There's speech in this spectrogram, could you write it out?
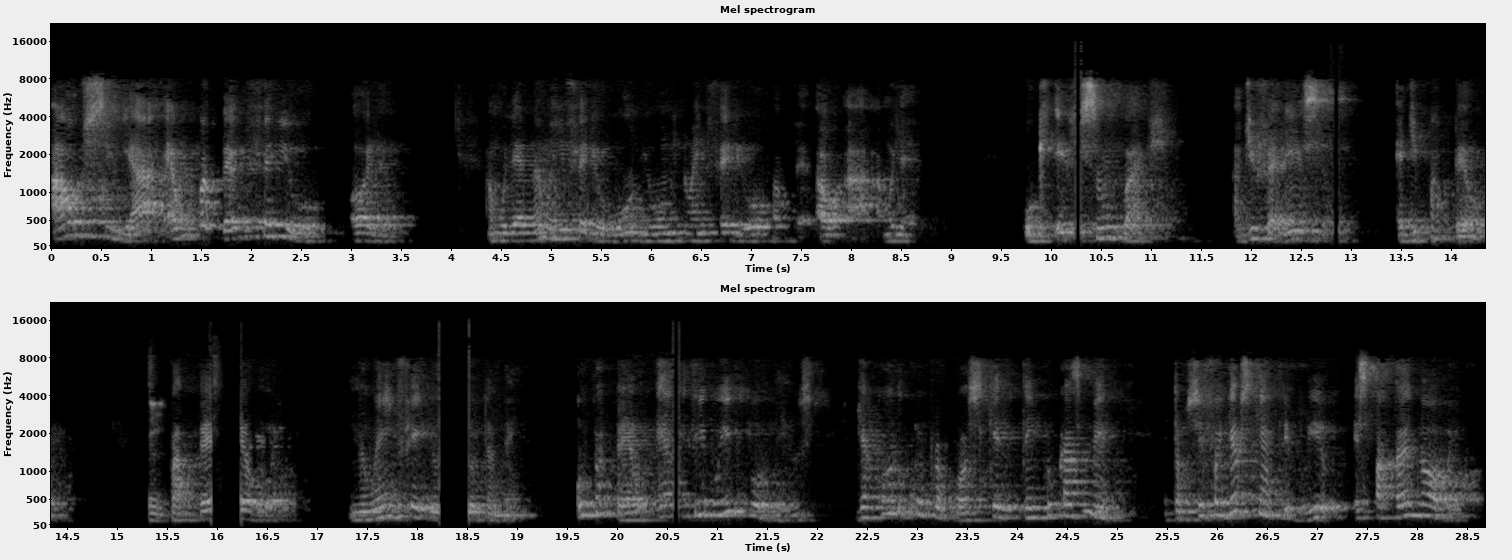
auxiliar é um papel inferior. Olha, a mulher não é inferior ao homem, o homem não é inferior ao papel, à mulher. O que eles são iguais. A diferença é de papel. Sim. O papel não é inferior também. O papel é atribuído por Deus de acordo com o propósito que ele tem para o casamento. Então, se foi Deus quem atribuiu, esse papel é nobre.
